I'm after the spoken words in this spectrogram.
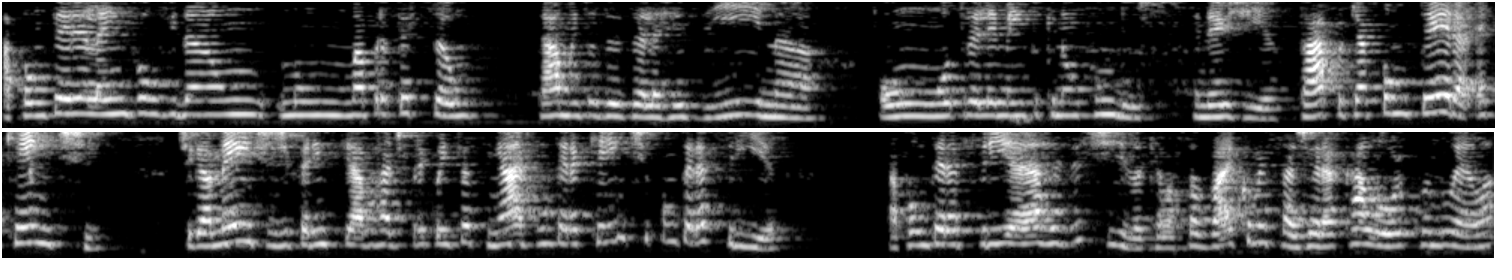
A ponteira ela é envolvida num, numa proteção, tá? Muitas vezes ela é resina ou um outro elemento que não conduz energia, tá? Porque a ponteira é quente. Antigamente diferenciava a radiofrequência assim, ah, ponteira quente e ponteira fria. A ponteira fria é a resistiva, que ela só vai começar a gerar calor quando ela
